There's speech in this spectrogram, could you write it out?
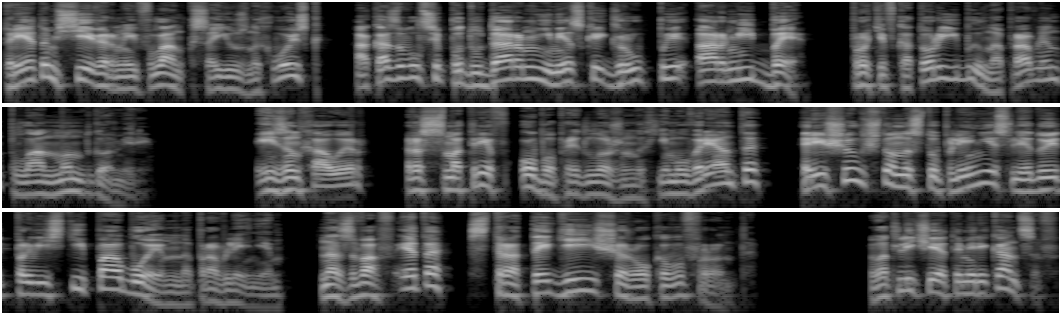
При этом северный фланг союзных войск оказывался под ударом немецкой группы армий «Б», против которой и был направлен план Монтгомери. Эйзенхауэр, рассмотрев оба предложенных ему варианта, решил, что наступление следует провести по обоим направлениям, назвав это стратегией широкого фронта. В отличие от американцев,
